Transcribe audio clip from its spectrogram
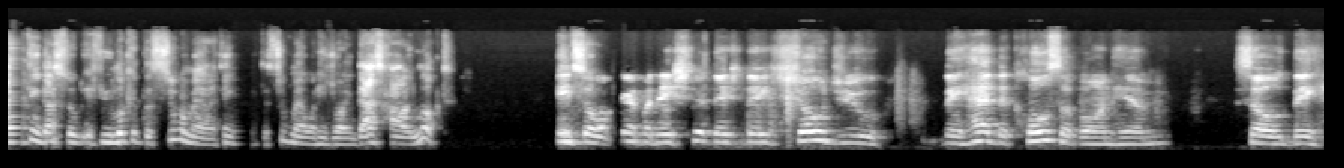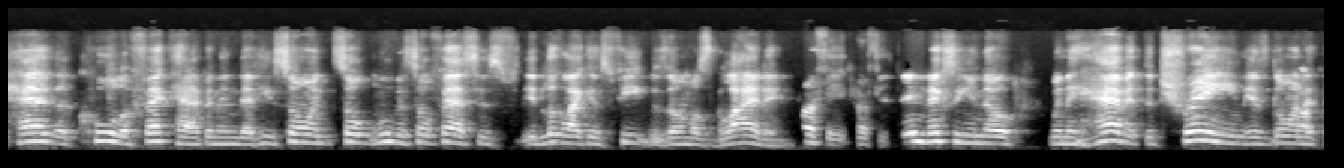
I think that's if you look at the Superman. I think the Superman when he's running, that's how it looked. And so yeah, but they should they they showed you they had the close up on him, so they had a cool effect happening that he's so so moving so fast. His it looked like his feet was almost gliding. Perfect, perfect. Then next thing you know, when they have it, the train is going okay. at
